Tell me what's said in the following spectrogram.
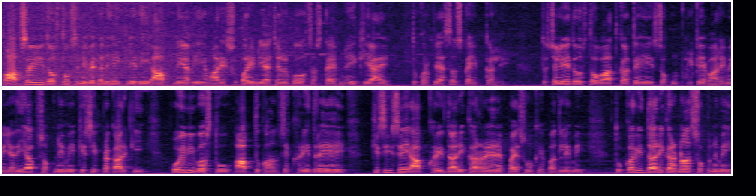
तो आप सभी दोस्तों से निवेदन है कि यदि आपने अभी हमारे सुपर इंडिया चैनल को सब्सक्राइब नहीं किया है तो कृपया सब्सक्राइब कर लें। तो चलिए दोस्तों, बात करते हैं स्वप्न फल के बारे में। यदि आप सपने में किसी प्रकार की कोई भी वस्तु आप दुकान से खरीद रहे हैं, किसी से आप खरीदारी कर रहे हैं पैसों के बदले में तो खरीदारी करना स्वप्न में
